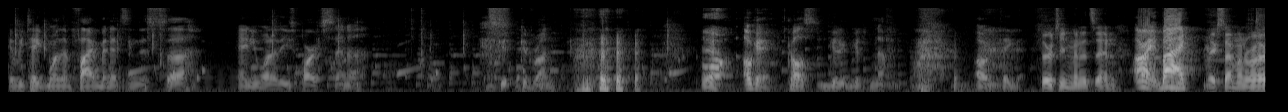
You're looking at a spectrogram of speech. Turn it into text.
If we take more than five minutes in this, uh, any one of these parts, then, uh, good, good run. yeah. Oh, okay, calls good, good enough. Oh, take that. 13 minutes in. All right, bye. Next time on Royal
